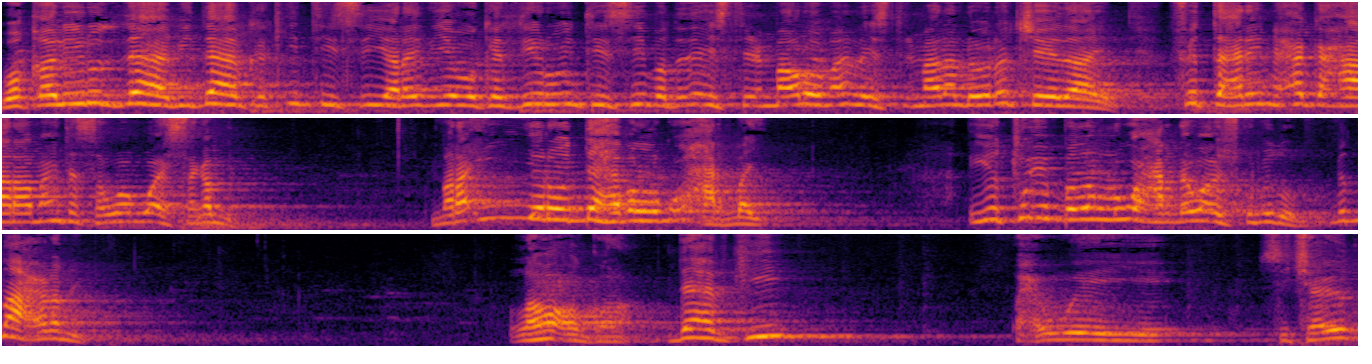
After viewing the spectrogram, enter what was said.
waqaliilu dahabi dahabka intiisii yarayd iyo wakaiiru intiisii badad ee isticmaaluhuma in la isticmaalaan loola jeedaayo fi taxriimi xagga xaaraamaynta sawaan waa isaga mid mara in yaroo dahaba lagu xardhay. Iyo tu in badan lagu xardhay waa isku midu. Midnaa xidhanin lama ogola. Dahabkii waxa weeye sijaayad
